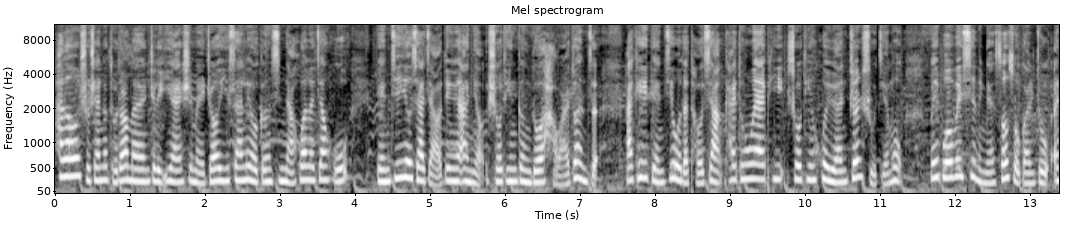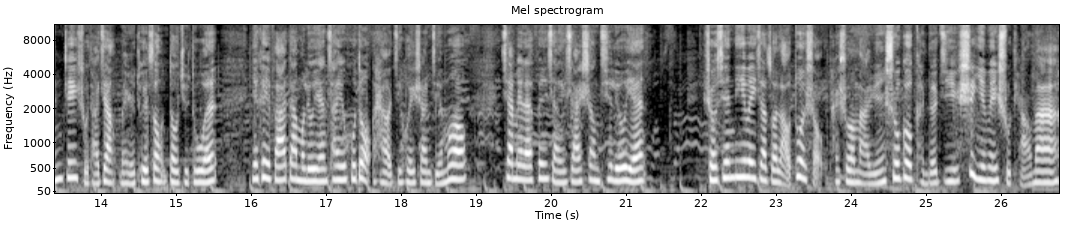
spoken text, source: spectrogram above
Hello，蜀山的土豆们，这里依然是每周一、三、六更新的《欢乐江湖》。点击右下角订阅按钮，收听更多好玩段子，还可以点击我的头像开通 VIP，收听会员专属节目。微博、微信里面搜索关注 NJ 薯条酱，每日推送逗趣图文，也可以发弹幕留言参与互动，还有机会上节目哦。下面来分享一下上期留言。首先，第一位叫做老剁手，他说：“马云收购肯德基是因为薯条吗？”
